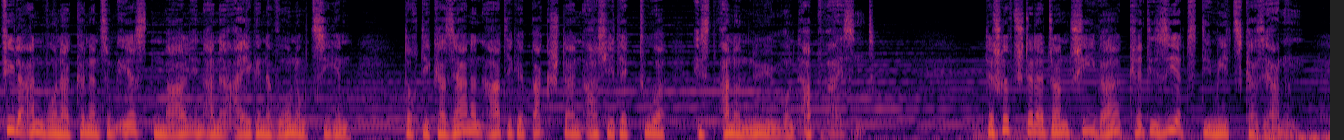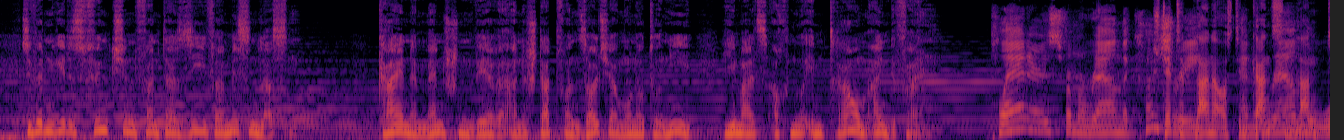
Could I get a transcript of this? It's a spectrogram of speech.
Viele Anwohner können zum ersten Mal in eine eigene Wohnung ziehen, doch die kasernenartige Backsteinarchitektur ist anonym und abweisend. Der Schriftsteller John Cheever kritisiert die Mietskasernen. Sie würden jedes Fünkchen Fantasie vermissen lassen. Keinem Menschen wäre eine Stadt von solcher Monotonie jemals auch nur im Traum eingefallen. Städteplaner aus dem ganzen Land,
